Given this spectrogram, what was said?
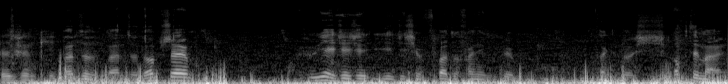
pielgrzymki. Bardzo, bardzo dobrze. Jedziecie, jedziecie w bardzo fajnej grupie. Tak dość optymalnie.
